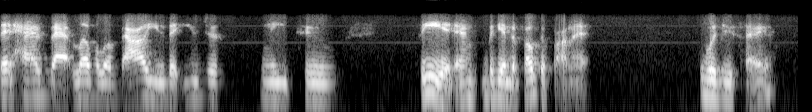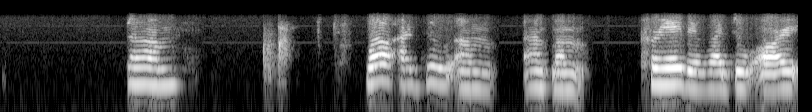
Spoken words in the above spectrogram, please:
that has that level of value that you just need to see it and begin to focus on it? Would you say? Um. Well, I do. Um, I'm, I'm creative. I do art,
